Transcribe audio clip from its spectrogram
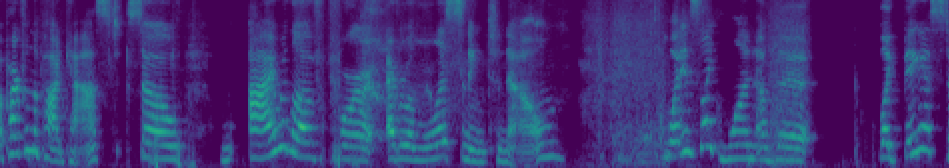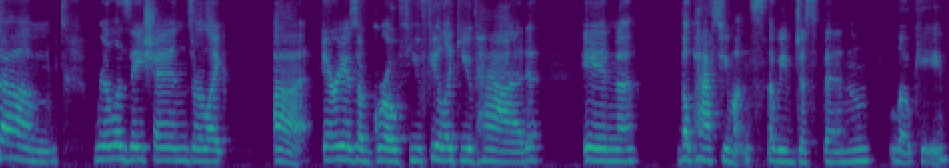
apart from the podcast. So, I would love for everyone listening to know what is like one of the like biggest um realizations or like uh areas of growth you feel like you've had in the past few months that we've just been low key.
